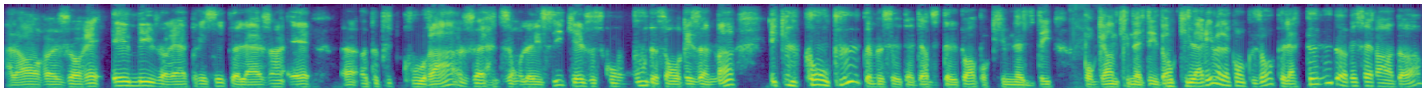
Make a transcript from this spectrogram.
Alors, euh, j'aurais aimé, j'aurais apprécié que l'agent ait euh, un peu plus de courage, disons-le ainsi, qu'il ait jusqu'au bout de son raisonnement et qu'il conclue que monsieur est interdit de territoire pour criminalité, pour grande criminalité. Donc, qu'il arrive à la conclusion que la tenue d'un référendum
